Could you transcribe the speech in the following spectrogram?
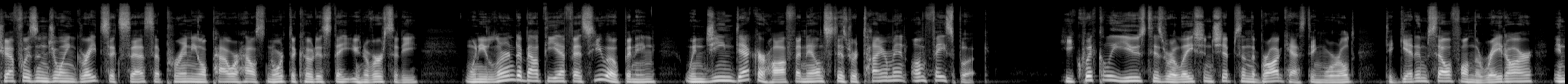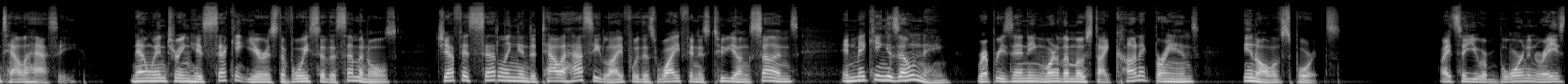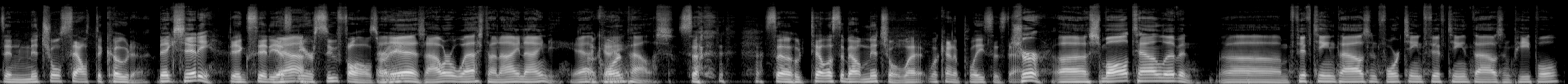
Jeff was enjoying great success at perennial powerhouse North Dakota State University when he learned about the FSU opening when Gene Deckerhoff announced his retirement on Facebook. He quickly used his relationships in the broadcasting world to get himself on the radar in Tallahassee. Now entering his second year as the voice of the Seminoles, Jeff is settling into Tallahassee life with his wife and his two young sons and making his own name, representing one of the most iconic brands in all of sports. All right, so you were born and raised in Mitchell, South Dakota, Big city. big city. Yeah. That's near Sioux Falls, right? It is. Hour west on I 90. Yeah, Okay. Corn Palace. So, so tell us about Mitchell. What what kind of place is that? Sure. Uh, small town living. Um, 15,000, 14, 15,000 people.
